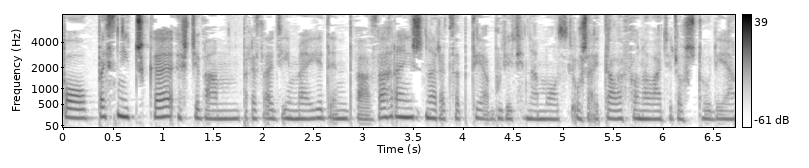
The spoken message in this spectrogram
po pesničke ešte vám prezadíme jeden, dva zahraničné recepty a budete nám môcť už aj telefonovať do štúdia.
